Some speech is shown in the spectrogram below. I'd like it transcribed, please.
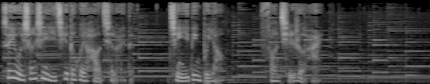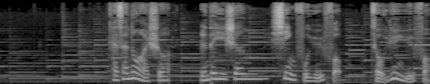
所以我相信一切都会好起来的，请一定不要放弃热爱。凯撒诺尔说：“人的一生，幸福与否，走运与否，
